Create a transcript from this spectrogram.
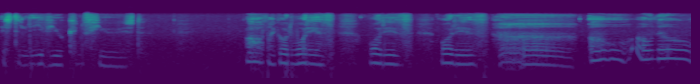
is to leave you confused. Oh my God, what if? What if? What if? oh, oh no.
